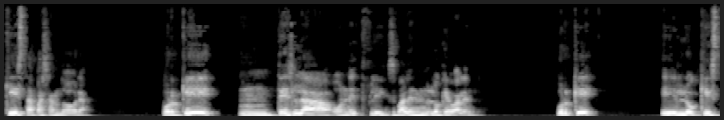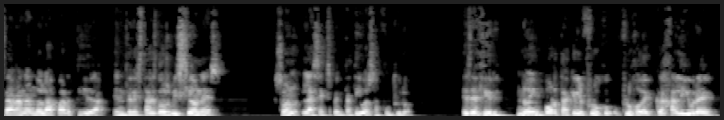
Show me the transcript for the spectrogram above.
¿qué está pasando ahora? ¿Por qué mm, Tesla o Netflix valen lo que valen? Porque eh, lo que está ganando la partida entre estas dos visiones son las expectativas a futuro. Es decir, no importa que el flujo, de caja libre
